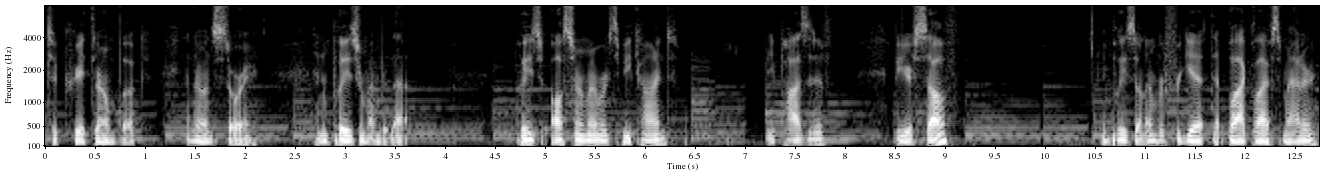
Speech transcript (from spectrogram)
to create their own book and their own story. And please remember that. Please also remember to be kind, be positive, be yourself. And please don't ever forget that Black Lives Matter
